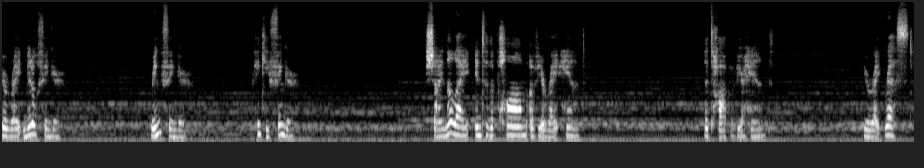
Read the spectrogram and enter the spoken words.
your right middle finger, ring finger, pinky finger Shine the light into the palm of your right hand, the top of your hand, your right wrist,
